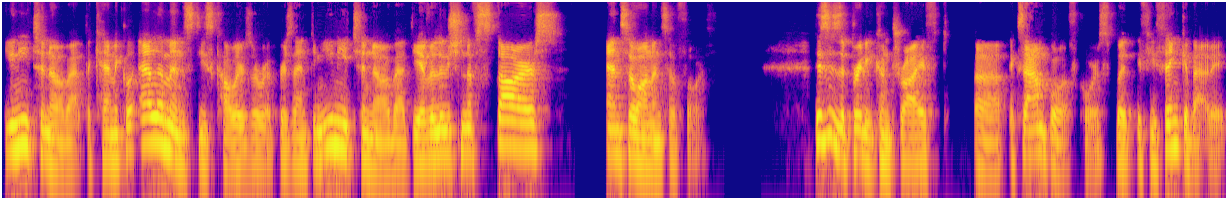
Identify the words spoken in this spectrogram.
You need to know about the chemical elements these colors are representing. You need to know about the evolution of stars, and so on and so forth. This is a pretty contrived uh, example, of course, but if you think about it,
